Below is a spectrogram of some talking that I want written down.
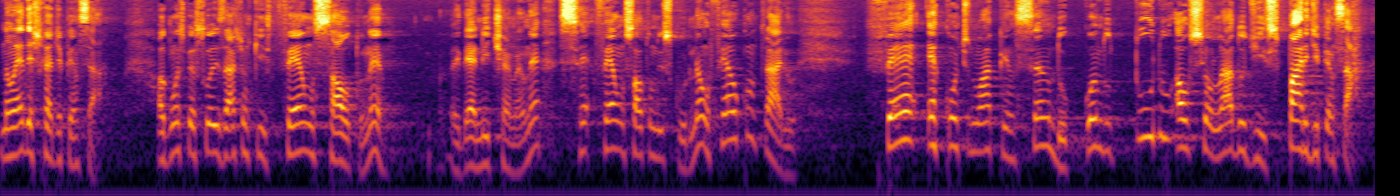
não é deixar de pensar. Algumas pessoas acham que fé é um salto, né? A ideia nietzscheana, né? Fé é um salto no escuro. Não, fé é o contrário. Fé é continuar pensando quando tudo ao seu lado diz: pare de pensar.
